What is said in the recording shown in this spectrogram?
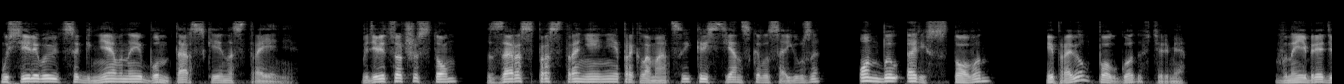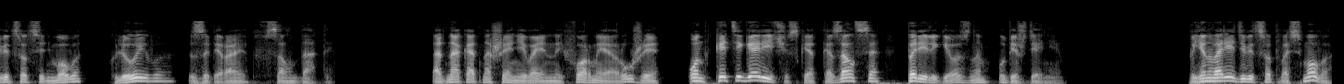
усиливаются гневные бунтарские настроения. В 906 за распространение прокламаций Крестьянского союза он был арестован и провел полгода в тюрьме. В ноябре 907-го Клюева забирают в солдаты. Однако отношение военной формы и оружия он категорически отказался по религиозным убеждениям. В январе 908-го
